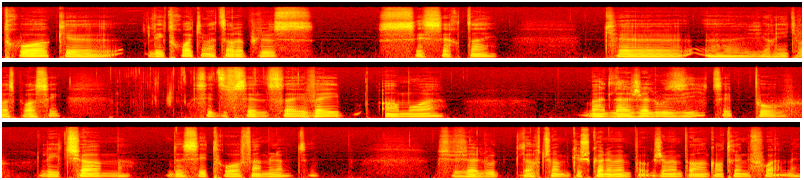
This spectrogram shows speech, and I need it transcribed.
trois que les trois qui m'attirent le plus c'est certain que il euh, n'y a rien qui va se passer c'est difficile. Ça éveille en moi ben, de la jalousie, pour les chums de ces trois femmes-là. Je suis jaloux de leurs chums que je connais même pas, que j'ai même pas rencontré une fois, mais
